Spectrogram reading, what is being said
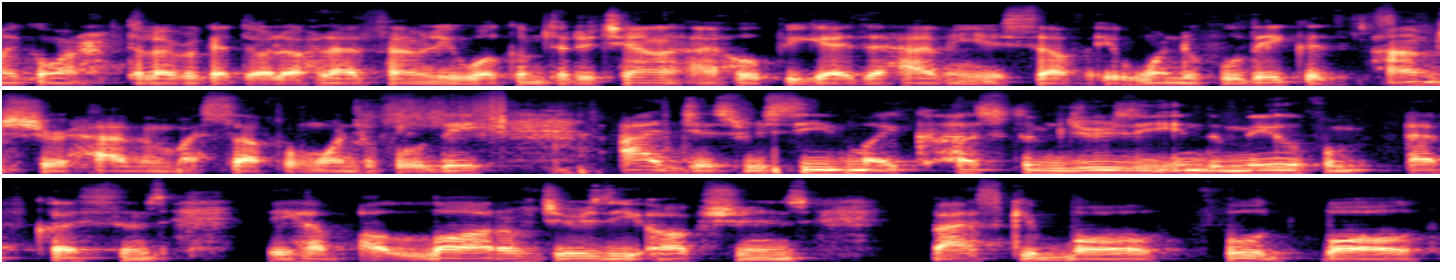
wa rahmatullahi wa barakatuh. Halal family, welcome to the channel. I hope you guys are having yourself a wonderful day because I'm sure having myself a wonderful day. I just received my custom jersey in the mail from F Customs. They have a lot of jersey options basketball, football,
